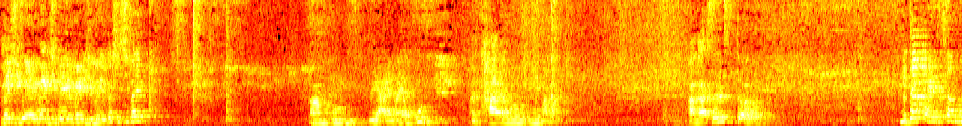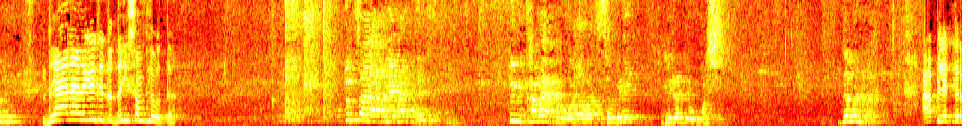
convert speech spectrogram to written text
माझी बाई माझी बाई माझी बाई. कशाची बाई? काम करून घेते. ते आहे माझ्या कोण आणि खायला बनवत नाही मला. अगं असं नसतं. काय खायचं सांग? बरं दही आणायला गेली तर दही संपलं होतं. तूच सांग आपण काय खायचं? तुम्ही खा माझ्या पुढं वाचा वाचा सगळे. मी राहते उपाशी. जमण ना आपल्यात तर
